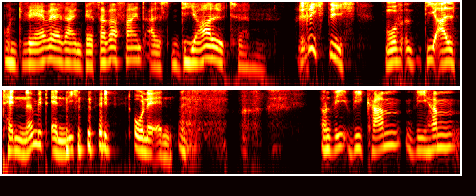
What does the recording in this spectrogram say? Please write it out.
Und wer wäre ein besserer Feind als die Alten? Richtig. Die Alten, ne? Mit N, nicht mit ohne N. Und wie, wie kam, wie haben,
